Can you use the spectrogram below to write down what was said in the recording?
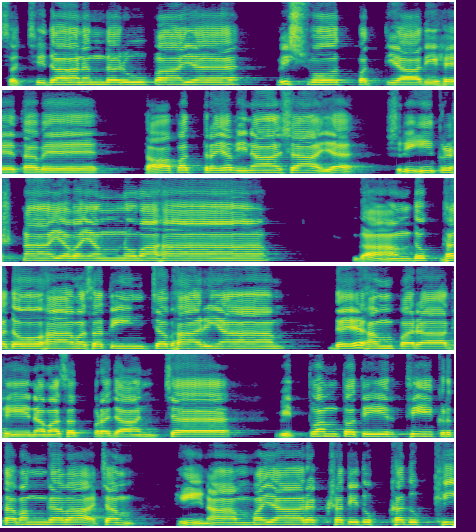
सच्चिदानन्दरूपाय विश्वोत्पत्त्यादिहेतवे तापत्रयविनाशाय श्रीकृष्णाय वयं नुमः गां दुग्धदोहामसतीं च भार्यां देहं पराधीनमसत्प्रजाञ्च वित्वं त्वतीर्थीकृतमङ्गवाचं हीनां मया रक्षति दुःखदुःखी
